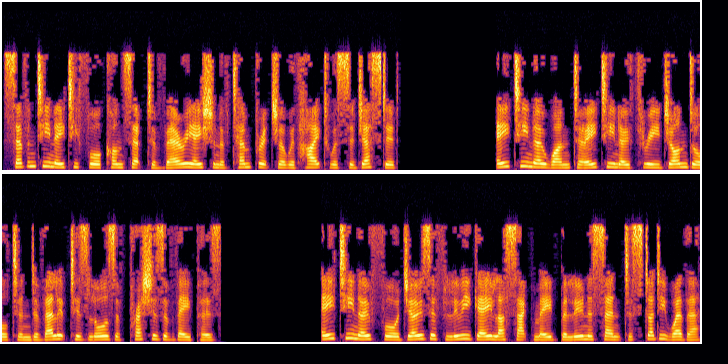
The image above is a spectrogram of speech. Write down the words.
1784 concept of variation of temperature with height was suggested. 1801 to 1803 John Dalton developed his laws of pressures of vapors. 1804 Joseph Louis Gay Lussac made balloon ascent to study weather.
